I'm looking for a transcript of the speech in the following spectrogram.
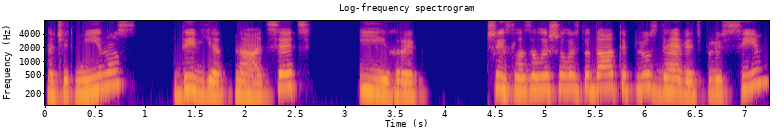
Значить, мінус 19 y. Числа залишилось додати, плюс 9, плюс 7.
